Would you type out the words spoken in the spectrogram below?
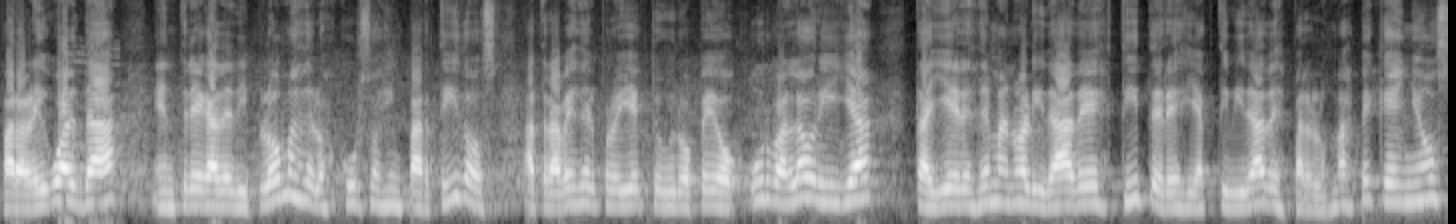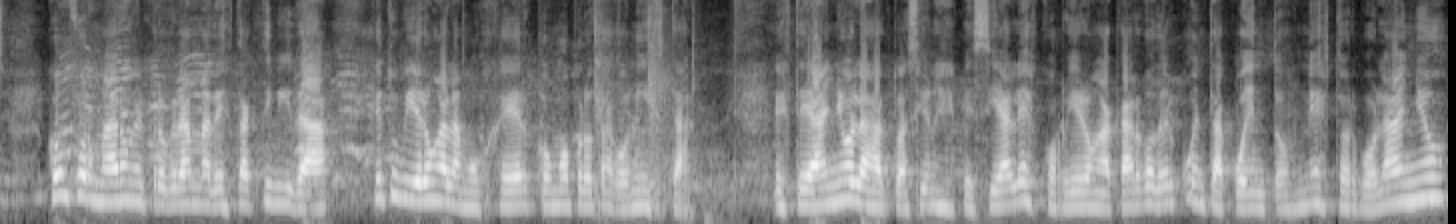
para la Igualdad, entrega de diplomas de los cursos impartidos a través del proyecto europeo Urban La Orilla, talleres de manualidades, títeres y actividades para los más pequeños conformaron el programa de esta actividad que tuvieron a la mujer como protagonista. Este año las actuaciones especiales corrieron a cargo del cuentacuentos Néstor Bolaños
